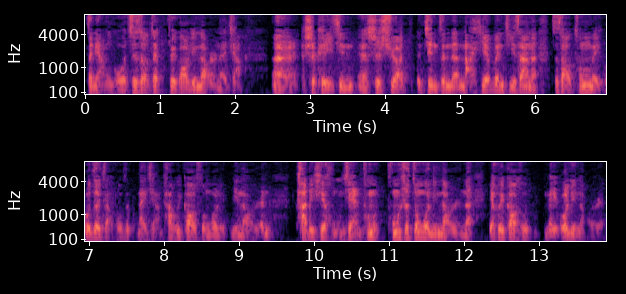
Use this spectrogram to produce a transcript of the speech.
这两国至少在最高领导人来讲，呃是可以竞呃是需要竞争的。哪些问题上呢？至少从美国这角度来讲，他会告诉中国领导人他的一些红线。同同时，中国领导人呢也会告诉美国领导人。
